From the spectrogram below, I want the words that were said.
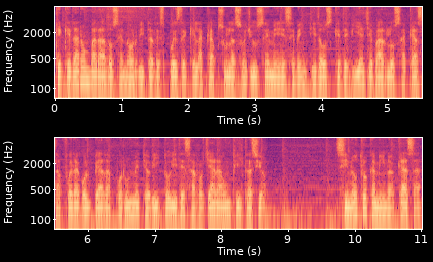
que quedaron varados en órbita después de que la cápsula Soyuz MS-22 que debía llevarlos a casa fuera golpeada por un meteorito y desarrollara una filtración. Sin otro camino a casa,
